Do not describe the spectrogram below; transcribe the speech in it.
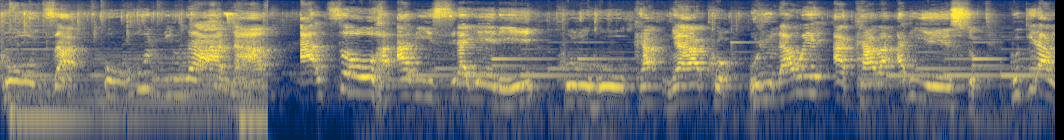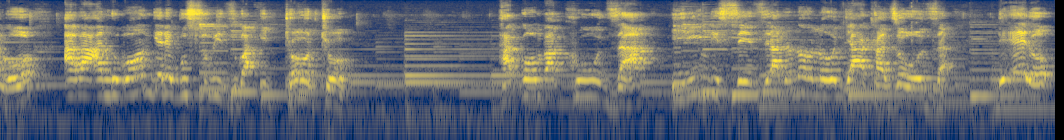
kuza uwundi mwana azoha abisirayeli kuruhuka nyako. Uyu nawe akaba ari yesu. Kugira ngo abantu bongere gusubizwa itoto hagomba kuza irindi sezerano noneho ryakazoza rero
